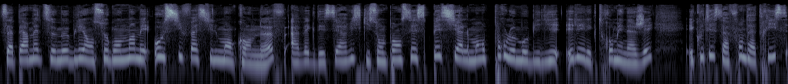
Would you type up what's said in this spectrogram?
Ça permet de se meubler en seconde main, mais aussi facilement qu'en neuf, avec des services qui sont pensés spécialement pour le mobilier et l'électroménager. Écoutez sa fondatrice,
